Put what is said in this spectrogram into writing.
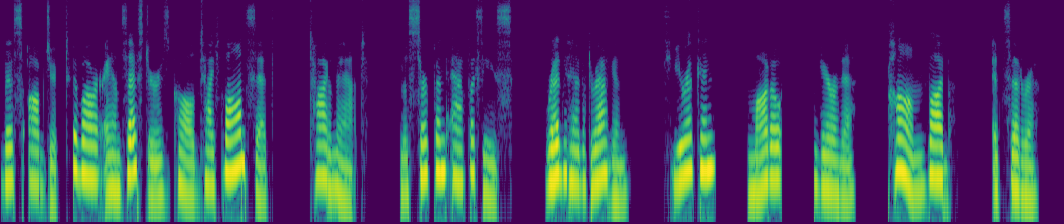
This object of our ancestors called Typhon Seth, Tiamat, the serpent Apophis, redhead dragon, Huracan, Mato, Garuda, Humbaba, etc.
